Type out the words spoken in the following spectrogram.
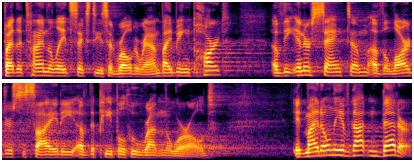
by the time the late 60s had rolled around by being part of the inner sanctum of the larger society of the people who run the world. It might only have gotten better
